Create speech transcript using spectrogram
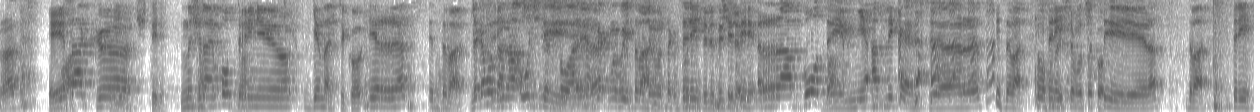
Раз, Итак, два, э, три, четыре. Начинаем Раз, утреннюю гимнастику. И раз, и два. Для кого-то она очень четыре. актуальна, Раз, как мы выяснили, два, во всяком случае, три, телезрители. четыре. Работаем, не отвлекаемся. Раз, два, три, четыре. Раз, два, три,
